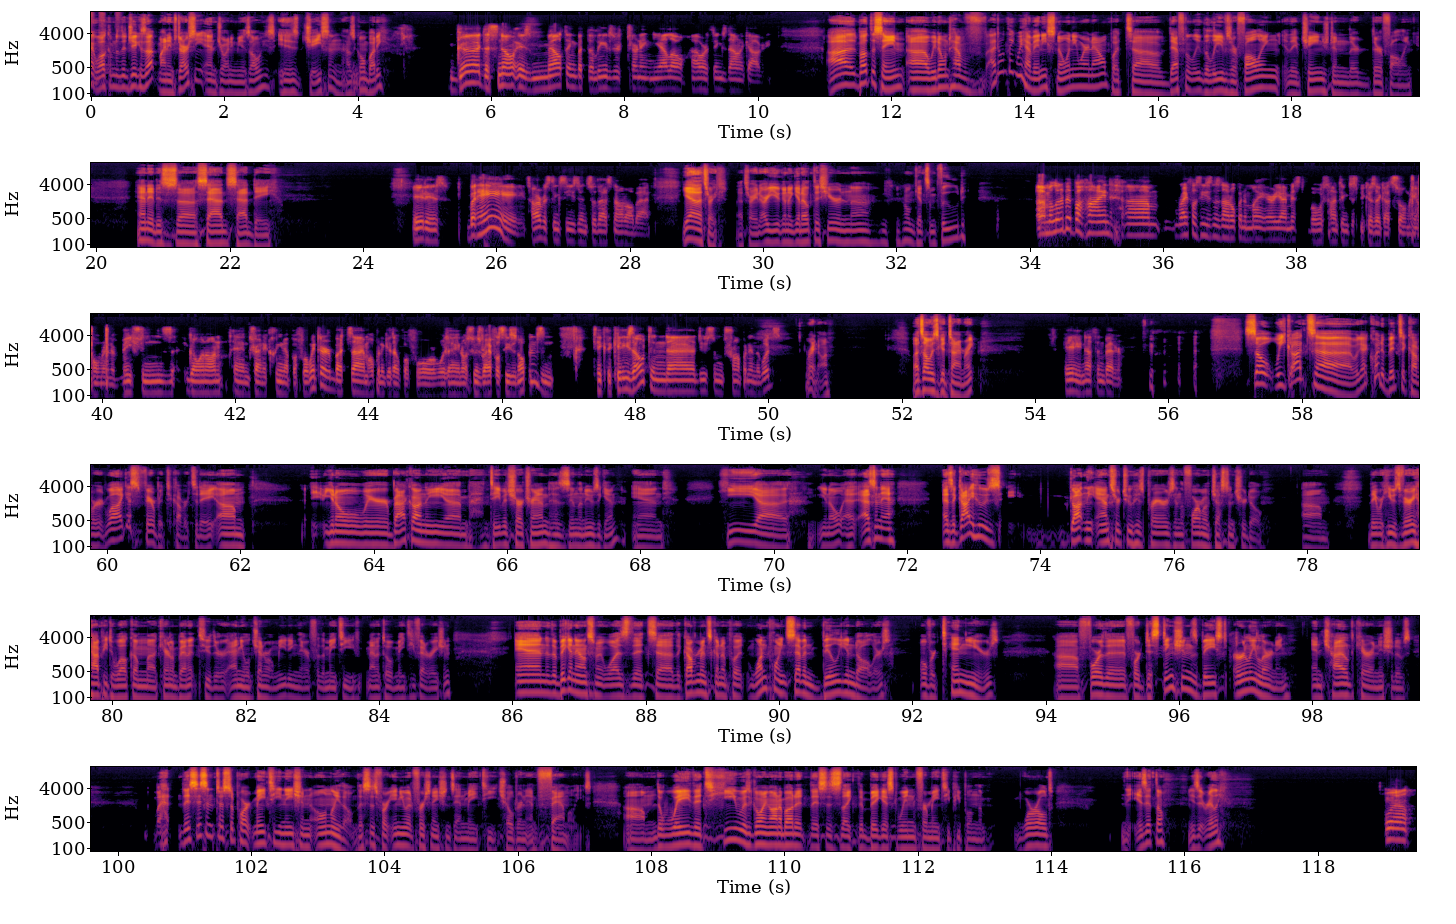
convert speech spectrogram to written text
right, welcome to the Jig is Up. My name's Darcy, and joining me as always is Jason. How's it going, buddy? Good. The snow is melting, but the leaves are turning yellow. How are things down in Calgary? Uh, about the same. Uh, we don't have. I don't think we have any snow anywhere now, but uh, definitely the leaves are falling. They've changed, and they're they're falling, and it is a sad, sad day. It is. But hey, it's harvesting season, so that's not all bad. Yeah, that's right. That's right. Are you gonna get out this year and uh, you know get some food? I'm a little bit behind. Um, rifle season is not open in my area. I missed bow hunting just because I got so many home renovations going on and trying to clean up before winter. But I'm hoping to get out before, you know, as soon as rifle season opens and take the kiddies out and uh, do some tromping in the woods. Right on. Well, that's always a good time, right? Hey, nothing better. So we got uh, we got quite a bit to cover. Well, I guess fair bit to cover today. Um, you know, we're back on the um, David Chartrand is in the news again, and he, uh, you know, as an as a guy who's gotten the answer to his prayers in the form of Justin Trudeau. Um, they were he was very happy to welcome uh, Carolyn Bennett to their annual general meeting there for the Métis Manitoba Métis Federation. And the big announcement was that uh, the government's going to put 1.7 billion dollars over 10 years uh, for the for distinctions based early learning and child care initiatives. But this isn't to support Métis Nation only, though. This is for Inuit First Nations and Métis children and families. Um, the way that he was going on about it, this is like the biggest win for Métis people in the world. Is it though? Is it really? Well,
